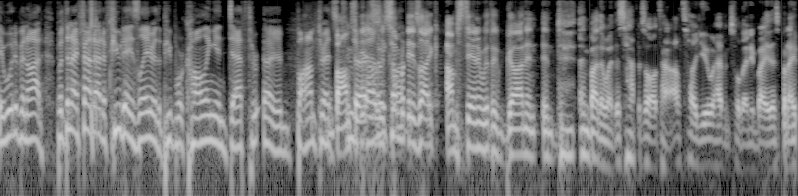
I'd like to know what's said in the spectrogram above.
It would have been odd, but then I found out a few days later that people were calling in death, th- uh, bomb threats. Bomb to- threats? Yeah, somebody's like, I'm standing with a gun, and, and and by the way, this happens all the time. I'll tell you, I haven't told anybody this, but I,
